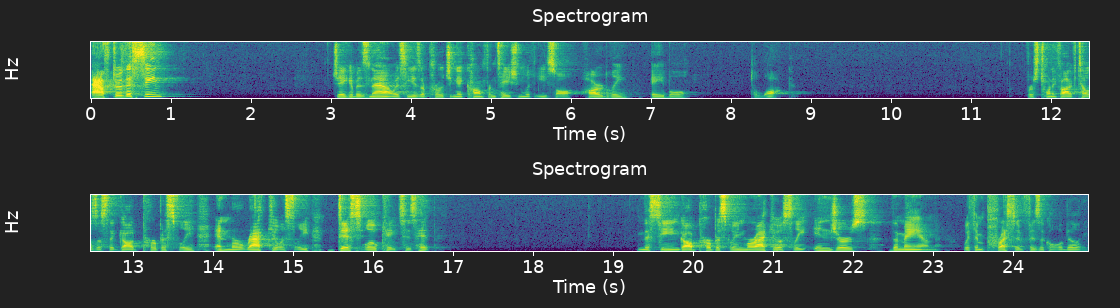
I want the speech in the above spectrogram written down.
After this scene, Jacob is now, as he is approaching a confrontation with Esau, hardly able to walk. Verse 25 tells us that God purposefully and miraculously dislocates his hip. In this scene, God purposefully and miraculously injures the man with impressive physical ability.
